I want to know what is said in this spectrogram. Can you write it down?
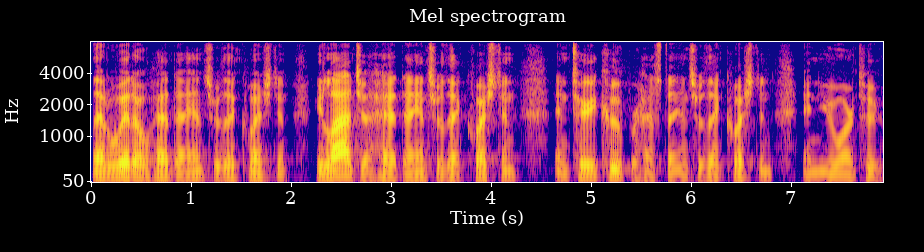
That widow had to answer that question. Elijah had to answer that question. And Terry Cooper has to answer that question. And you are too.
